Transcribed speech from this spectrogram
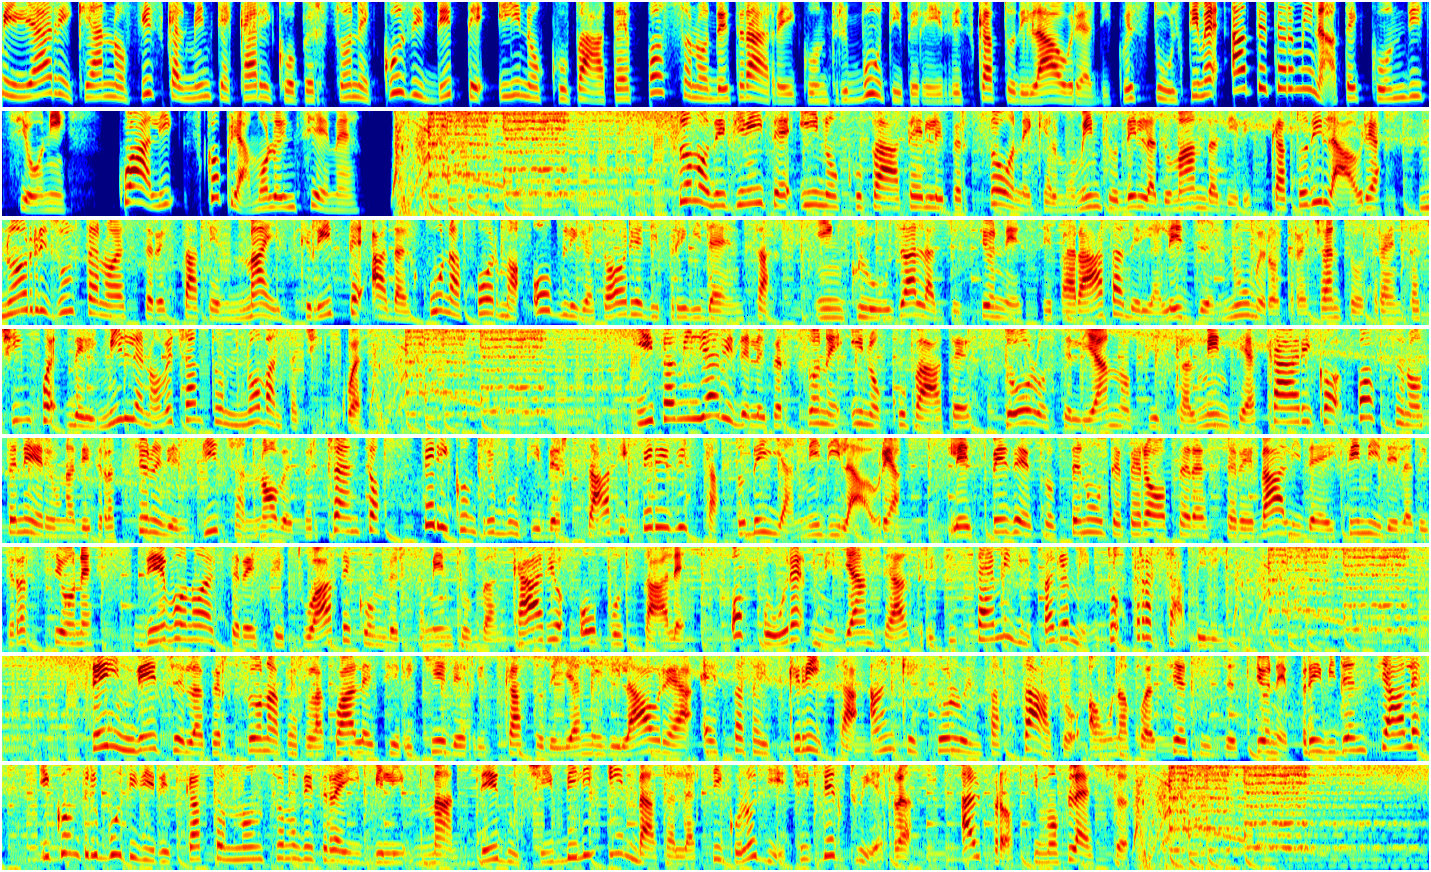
familiari che hanno fiscalmente a carico persone cosiddette inoccupate possono detrarre i contributi per il riscatto di laurea di quest'ultime a determinate condizioni. Quali? Scopriamolo insieme. Sono definite inoccupate le persone che al momento della domanda di riscatto di laurea non risultano essere state mai iscritte ad alcuna forma obbligatoria di previdenza, inclusa la gestione separata della legge numero 335 del 1995. I familiari delle persone inoccupate, solo se li hanno fiscalmente a carico, possono ottenere una detrazione del 19% per i contributi versati per il riscatto degli anni di laurea. Le spese sostenute però per essere valide ai fini della detrazione devono essere effettuate con versamento bancario o postale, oppure mediante altri sistemi di pagamento tracciabili. Se invece la persona per la quale si richiede il riscatto degli anni di laurea è stata iscritta anche solo in passato a una qualsiasi gestione previdenziale, i contributi di riscatto non sono detraibili ma deducibili in base all'articolo 10 del TWIR. Al prossimo flash!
